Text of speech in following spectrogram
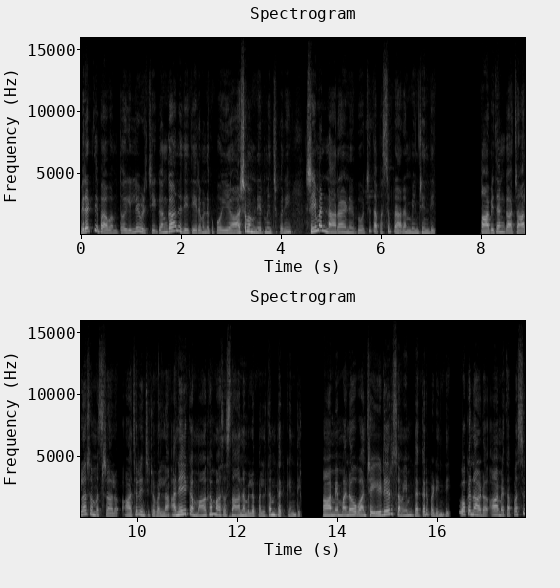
విరక్తి భావంతో ఇల్లు విడిచి గంగానది తీరమునకు పోయి ఆశ్రమం నిర్మించుకుని శ్రీమన్నారాయణుని గూర్చి తపస్సు ప్రారంభించింది. ఆ విధంగా చాలా సంవత్సరాలు ఆచరించటం వలన అనేక మాఘమాస స్నానముల ఫలితం దక్కింది. ఆమె మనోవాంఛ ఈడేరు సమయం దగ్గర పడింది. ఒకనాడు ఆమె తపస్సు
